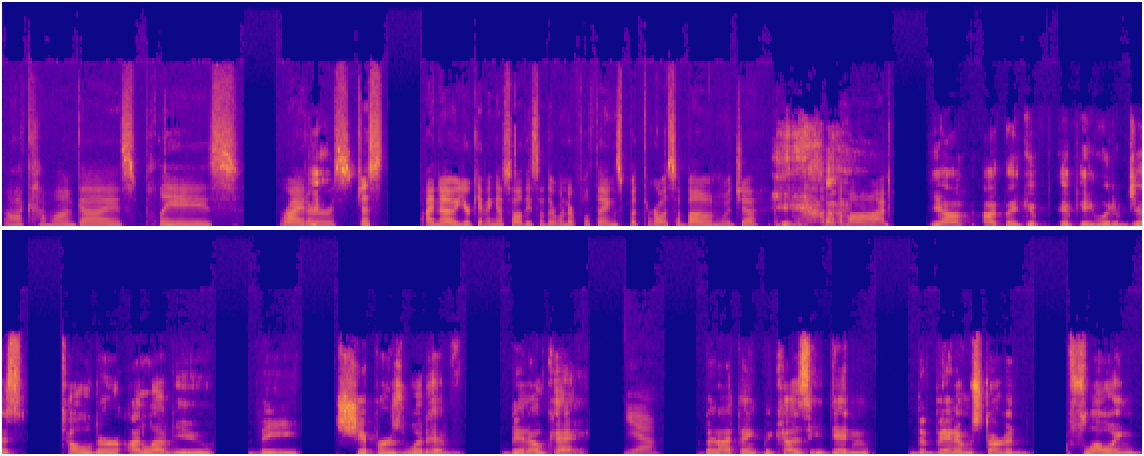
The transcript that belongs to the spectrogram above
Oh, come on, guys. Please. Writers, just, I know you're giving us all these other wonderful things, but throw us a bone, would you? Yeah. Come on. Yeah, I think if if he would have just told her I love you, the shippers would have been okay. Yeah. But I think because he didn't, the venom started flowing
